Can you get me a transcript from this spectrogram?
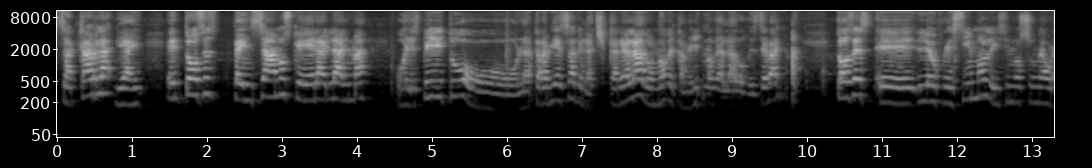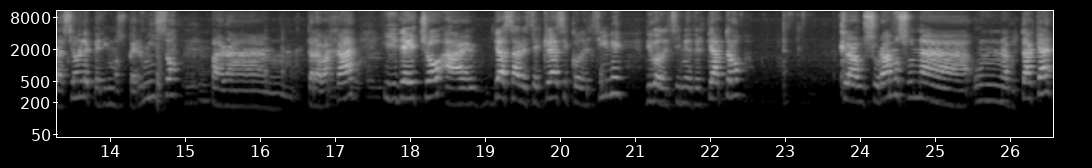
sacarla de ahí. Entonces pensamos que era el alma o el espíritu o la traviesa de la chica de al lado, ¿no? Del camerino de al lado de este baño. Entonces eh, le ofrecimos, le hicimos una oración, le pedimos permiso para mm, trabajar y de hecho, ah, ya sabes, el clásico del cine, digo del cine del teatro, clausuramos una, una butaca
